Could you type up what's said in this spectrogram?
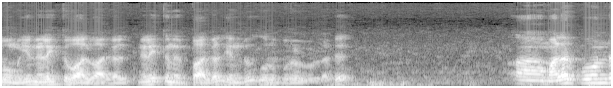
பூமியில் நிலைத்து வாழ்வார்கள் நிலைத்து நிற்பார்கள் என்று ஒரு பொருள் உள்ளது. மலர் போன்ற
